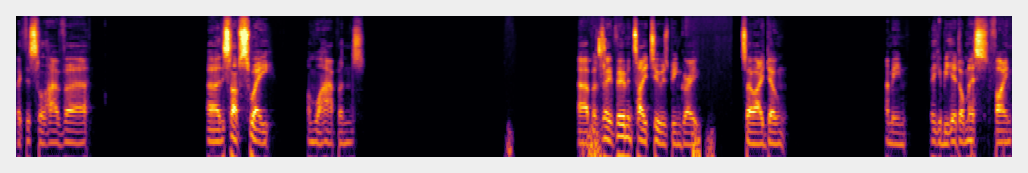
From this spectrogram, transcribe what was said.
Like they still have. Uh, uh, they still have sway on what happens. Uh, but like Vermintide Two has been great, so I don't. I mean, they could be hit or miss, fine.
